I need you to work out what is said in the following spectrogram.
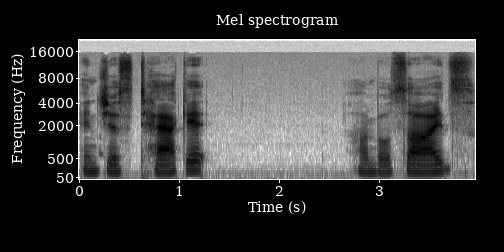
and just tack it on both sides.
